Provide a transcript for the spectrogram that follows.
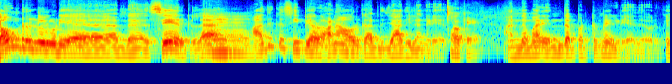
கவுண்டர்களுடைய அந்த சே இருக்குல்ல. அதுக்கு சிபிஆர் ஆனால் அவருக்கு அந்த ஜாதிலாம் கிடையாது ஓகே அந்த மாதிரி எந்த பற்றுமே கிடையாது அவருக்கு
